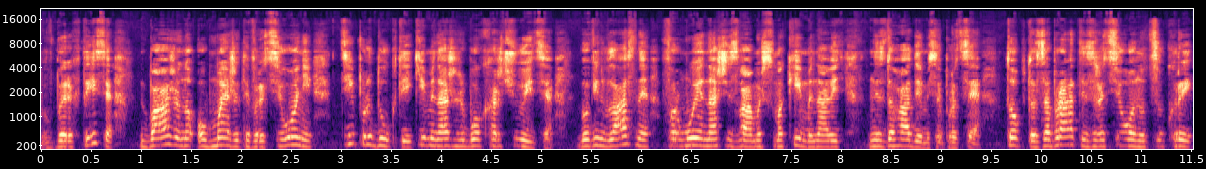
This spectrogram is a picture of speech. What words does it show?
вберегтися, бажано обмежити в раціоні ті продукти, якими наш грибок харчується, бо він власне формує наші з вами смаки. Ми навіть не здогадуємося про це. Тобто забрати з раціону цукри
